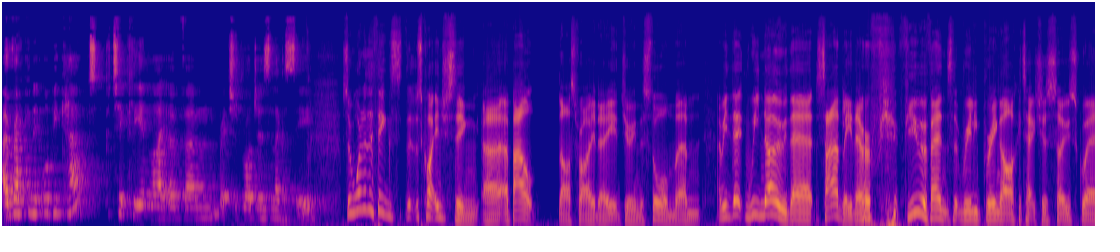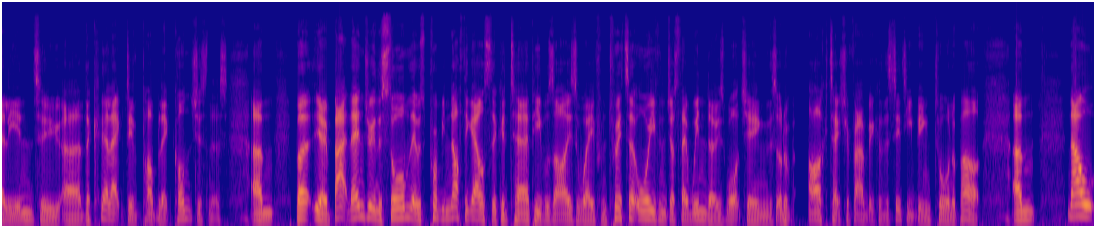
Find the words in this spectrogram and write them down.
I reckon it will be kept, particularly in light of um, Richard Rogers' legacy. So, one of the things that was quite interesting uh, about last Friday during the storm. Um, I mean, they, we know there, sadly, there are few, few, events that really bring architecture so squarely into uh, the collective public consciousness. Um, but you know, back then during the storm, there was probably nothing else that could tear people's eyes away from Twitter or even just their windows, watching the sort of architecture fabric of the city being torn apart. Um, now,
